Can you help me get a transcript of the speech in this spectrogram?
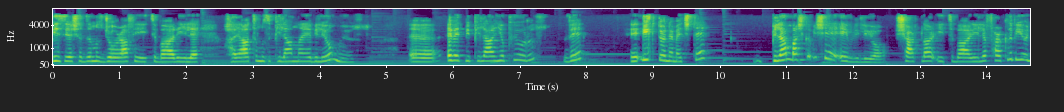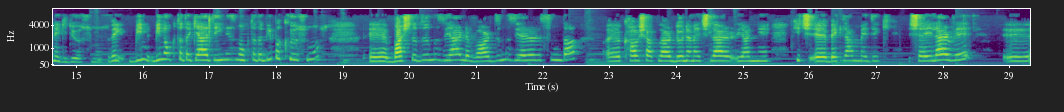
Biz yaşadığımız coğrafya itibariyle hayatımızı planlayabiliyor muyuz? Ee, evet bir plan yapıyoruz ve e, ilk dönemeçte plan başka bir şeye evriliyor. Şartlar itibariyle farklı bir yöne gidiyorsunuz ve bir, bir noktada geldiğiniz noktada bir bakıyorsunuz e, başladığınız yerle vardığınız yer arasında e, kavşaklar, dönemeçler yani hiç e, beklenmedik şeyler ve e,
